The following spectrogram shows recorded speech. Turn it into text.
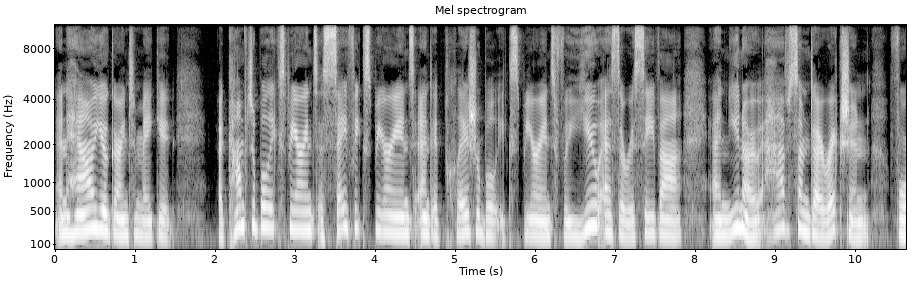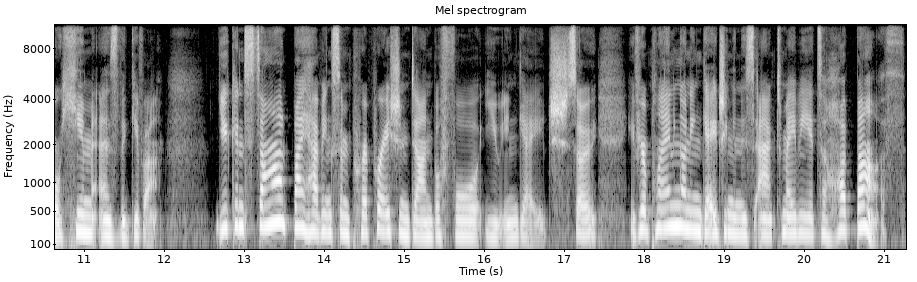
and how you're going to make it a comfortable experience, a safe experience, and a pleasurable experience for you as the receiver, and you know, have some direction for him as the giver. You can start by having some preparation done before you engage. So, if you're planning on engaging in this act, maybe it's a hot bath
